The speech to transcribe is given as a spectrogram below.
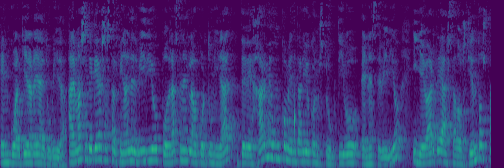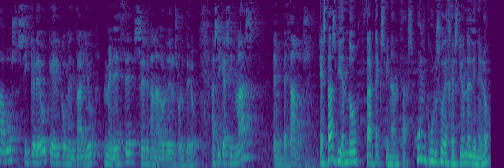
en cualquier área de tu vida. Además, si te quedas hasta el final del vídeo, podrás tener la oportunidad de dejarme un comentario constructivo en este vídeo y llevarte hasta 200 pavos si creo que el comentario merece ser ganador del sorteo. Así que sin más, Empezamos. Estás viendo Zartex Finanzas, un curso de gestión del dinero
